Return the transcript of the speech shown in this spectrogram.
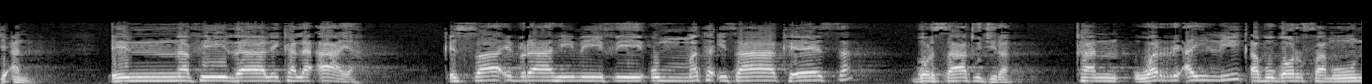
je'an inna fi dhaalika la'aaya qissaa ibraahimii fi ummata isaa keessa gorsaatu jira kan warri aylii qabu gorfamuun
